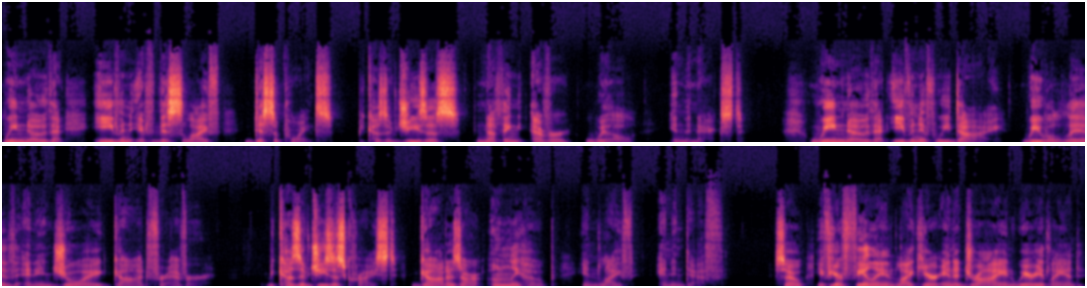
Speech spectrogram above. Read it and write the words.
We know that even if this life disappoints, because of Jesus, nothing ever will in the next. We know that even if we die, we will live and enjoy God forever. Because of Jesus Christ, God is our only hope in life and in death. So, if you're feeling like you're in a dry and weary land,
